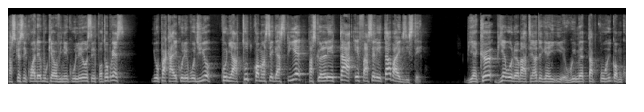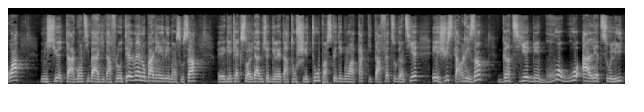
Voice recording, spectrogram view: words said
Parce que c'est quoi des bouquets viennent écouler c'est Port-au-Prince. Yo pas qu'à écouler produit yo. Qu'on y a tout commencé gaspiller parce que l'état effacé l'état pas exister. Bien que bien bonheur matin te gen remettre tap courir comme quoi monsieur ta gonti qui t'a flotté mais nous pas gain élément sur ça. Et a quelques soldats, monsieur Gagné a touché tout parce que as une attaque qui t'a fait sur Gantier. Et jusqu'à présent, Gantier une gros, gros alerte sous lui.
